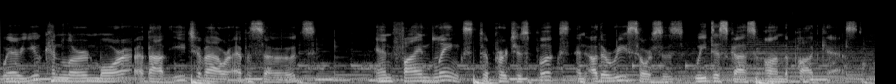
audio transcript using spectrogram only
where you can learn more about each of our episodes and find links to purchase books and other resources we discuss on the podcast.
